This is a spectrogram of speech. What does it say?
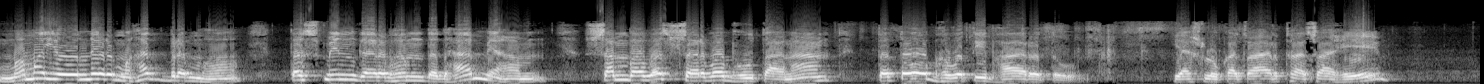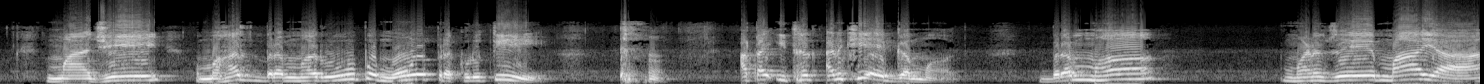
मम योनिर महद ब्रह्म तस्मिन गर्भम दधाम्यहम संभव सर्वभूताना ततो भवती भारत. या श्लोकाचा अर्थ असा आहे माझी महद ब्रह्मरूप मूळ प्रकृती. आता इथं आणखी एक गंमत. ब्रह्म म्हणजे माया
